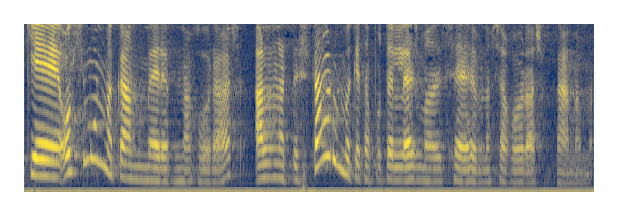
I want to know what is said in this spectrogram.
και όχι μόνο να κάνουμε έρευνα αγοράς, αλλά να τεστάρουμε και τα αποτελέσματα της έρευνας αγοράς που κάναμε.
